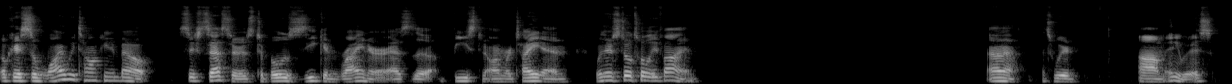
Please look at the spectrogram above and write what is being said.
Okay, so why are we talking about successors to both Zeke and Reiner as the Beast and Armor Titan when they're still totally fine. I don't know. That's weird. Um, anyways.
